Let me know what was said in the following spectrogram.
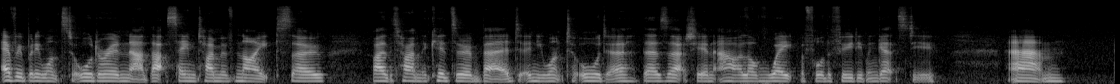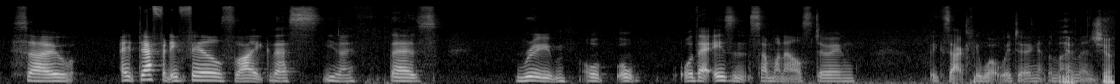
Everybody wants to order in at that same time of night. So by the time the kids are in bed and you want to order, there's actually an hour long wait before the food even gets to you. Um, so it definitely feels like there's, you know, there's room or, or, or there isn't someone else doing exactly what we're doing at the moment. Yeah, sure.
